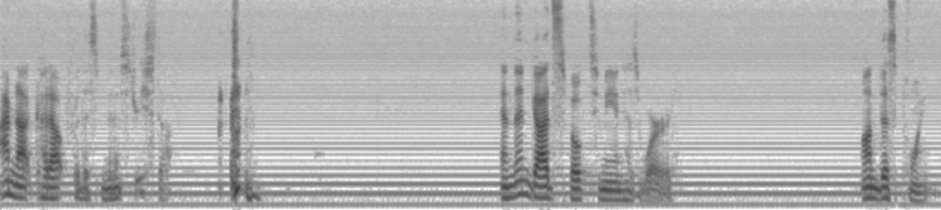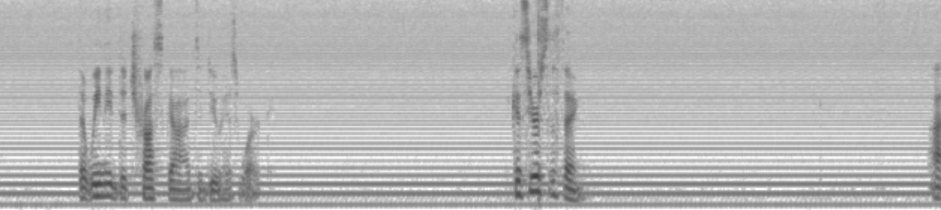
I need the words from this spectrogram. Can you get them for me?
I'm not cut out for this ministry stuff. and then God spoke to me in His Word on this point that we need to trust God to do His work. Because here's the thing uh,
